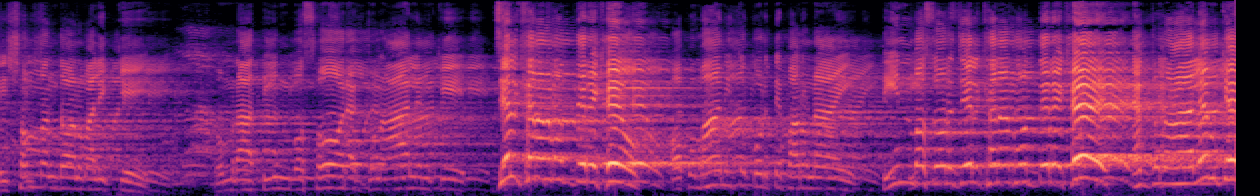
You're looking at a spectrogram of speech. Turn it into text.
এই সম্মান দেওয়ার মালিককে তোমরা তিন বছর একজন আলেমকে জেলখানার মধ্যে রেখেও অপমানিত করতে পারো নাই। তিন বছর জেলখানার মধ্যে রেখে একজন আলেমকে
